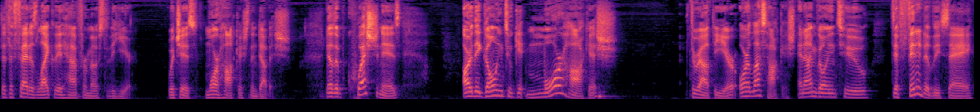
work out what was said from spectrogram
that the Fed is likely to have for most of the year, which is more hawkish than dovish. Now, the question is, are they going to get more hawkish throughout the year or less hawkish? And I'm going to definitively say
